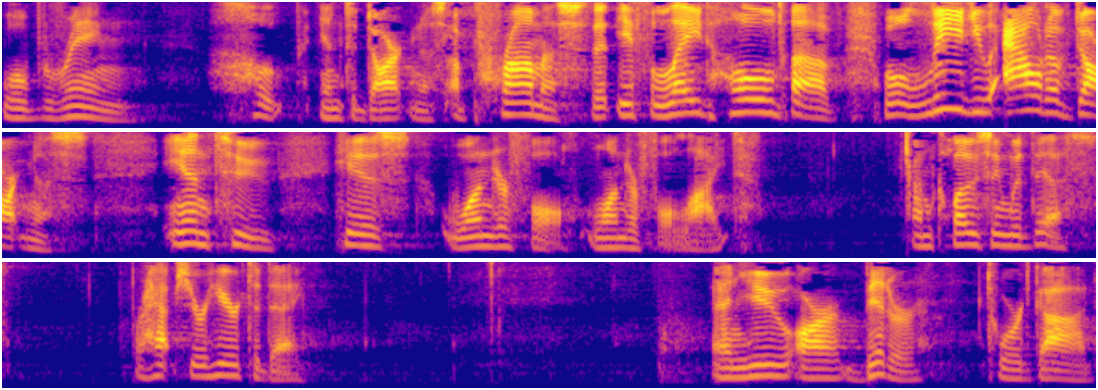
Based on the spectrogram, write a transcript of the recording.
will bring hope into darkness, a promise that if laid hold of will lead you out of darkness into His wonderful, wonderful light. I'm closing with this. Perhaps you're here today and you are bitter toward God.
